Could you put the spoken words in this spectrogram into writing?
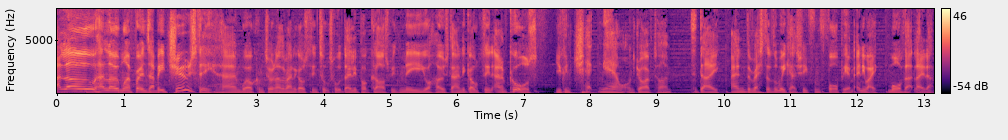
Hello, hello, my friends. Happy Tuesday, and welcome to another Andy Goldstein Talksport Daily podcast with me, your host, Andy Goldstein. And of course, you can check me out on Drive Time today and the rest of the week, actually, from 4 pm. Anyway, more of that later.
